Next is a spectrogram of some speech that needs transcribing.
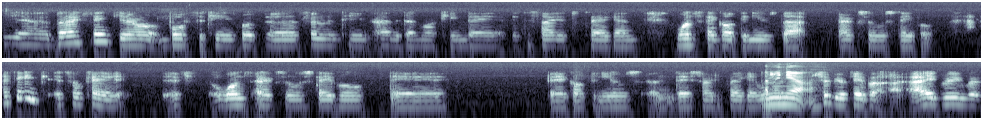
Yeah, but I think you know both the teams, both the Finland team and the Denmark team, they, they decided to play again once they got the news that Eriksen was stable. I think it's okay if once Eriksen was stable, they they got the news and they started to play again. I mean, yeah. should be okay. But I, I agree with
